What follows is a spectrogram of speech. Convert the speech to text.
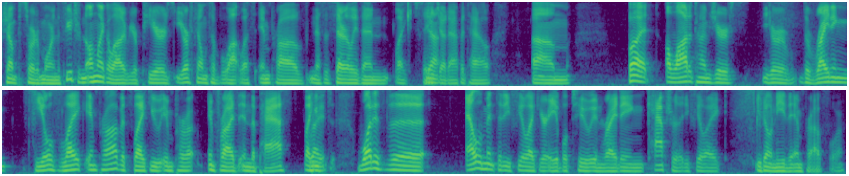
jump sort of more in the future, unlike a lot of your peers, your films have a lot less improv necessarily than like say Yeah. Judd Apatow. Um, but a lot of times your your the writing feels like improv. It's like you impro- improvise in the past. Like, Right. it's- what is the element that you feel like you're able to in writing capture that you feel like you don't need the improv for?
